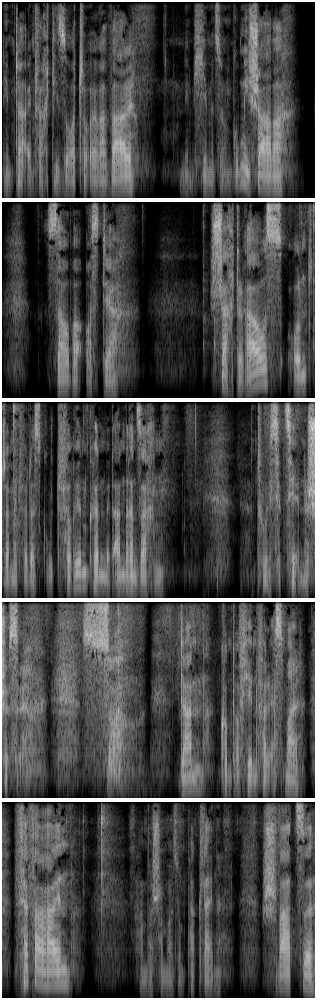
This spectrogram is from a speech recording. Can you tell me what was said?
nehmt da einfach die Sorte eurer Wahl. Nehme ich hier mit so einem Gummischaber sauber aus der Schachtel raus und damit wir das gut verrühren können mit anderen Sachen, tue ich es jetzt hier in eine Schüssel. So, dann kommt auf jeden Fall erstmal Pfeffer rein. Haben wir schon mal so ein paar kleine schwarze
